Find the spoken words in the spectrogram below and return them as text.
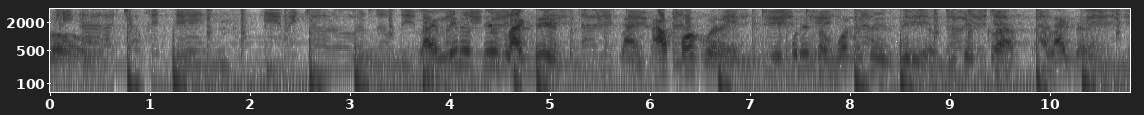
Lord. Like little things like this, like I fuck with it. He put in some work into his video, He his craft. I like that.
